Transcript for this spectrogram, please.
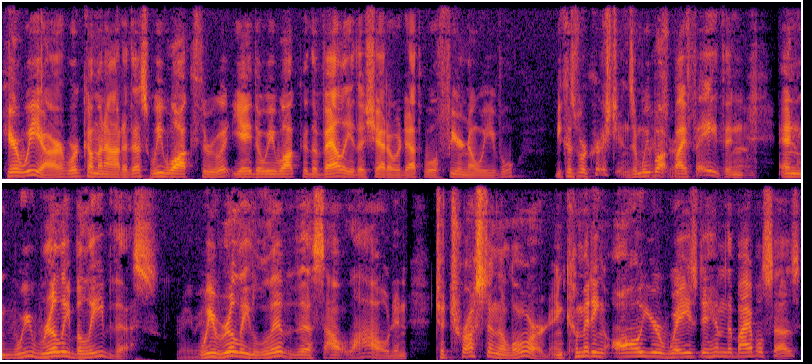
here we are. We're coming out of this. We walk through it. Yea, though we walk through the valley of the shadow of death, we'll fear no evil because we're Christians and we That's walk right. by faith and and we really believe this. Amen. We really live this out loud and to trust in the Lord and committing all your ways to him the Bible says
